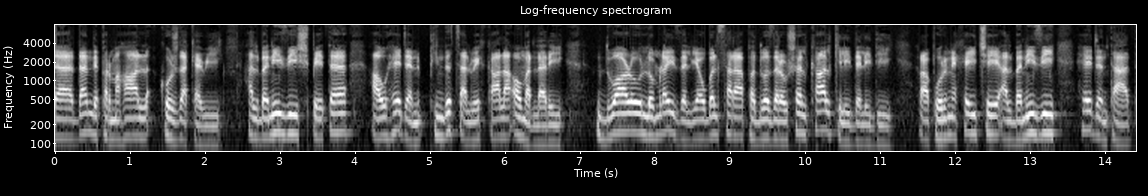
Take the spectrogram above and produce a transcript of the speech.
د دند پر مهال کوژده کوي البنيزي شپېته او هیډن 45 کاله عمر لري دواړو لومړی ځل یو بل سره په دوه زره او شل کال کې لیدلي دي. راپورونه ښيي چې البنیزي هیډن ته د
